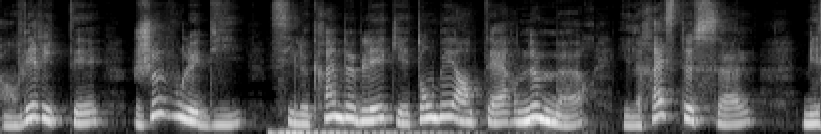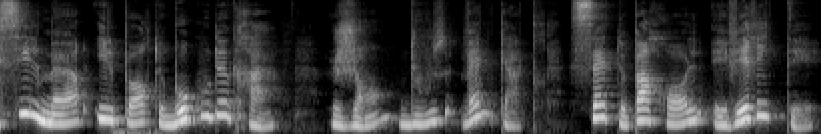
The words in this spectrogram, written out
en vérité, je vous le dis, si le grain de blé qui est tombé en terre ne meurt, il reste seul, mais s'il meurt, il porte beaucoup de grains. Jean 12, 24. Cette parole est vérité.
